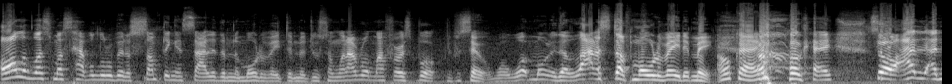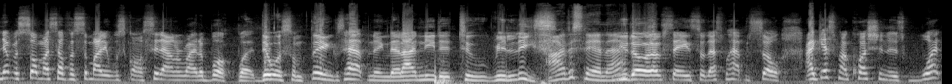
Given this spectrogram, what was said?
all of us must have a little bit of something inside of them to motivate them to do something. When I wrote my first book, people said, "Well, what motivated?" A lot of stuff motivated me. Okay. okay. So I, I never saw myself as somebody who was going to sit down and write a book, but there were some things happening that I needed to release. I understand that. You know what I'm saying? So that's what happened. So I guess my question is, what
